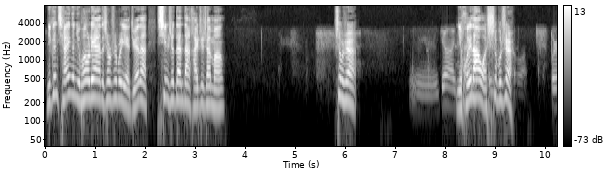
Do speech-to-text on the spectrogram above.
你跟前一个女朋友恋爱的时候，是不是也觉得信誓旦旦、海誓山盟？是不是？嗯，这样。你回答我是不是？不是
